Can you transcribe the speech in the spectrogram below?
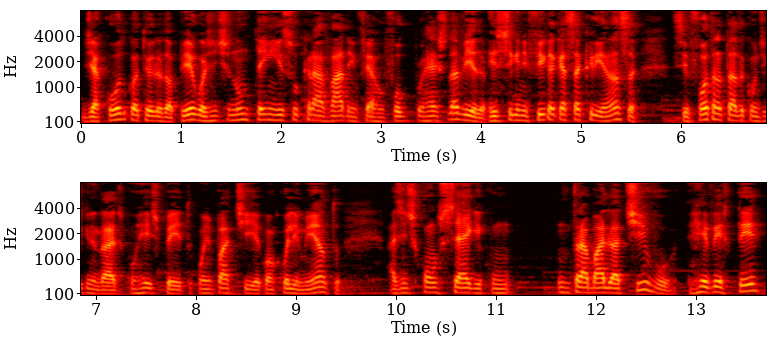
de acordo com a teoria do apego, a gente não tem isso cravado em ferro fogo pro resto da vida. Isso significa que essa criança, se for tratada com dignidade, com respeito, com empatia, com acolhimento, a gente consegue com um trabalho ativo reverter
